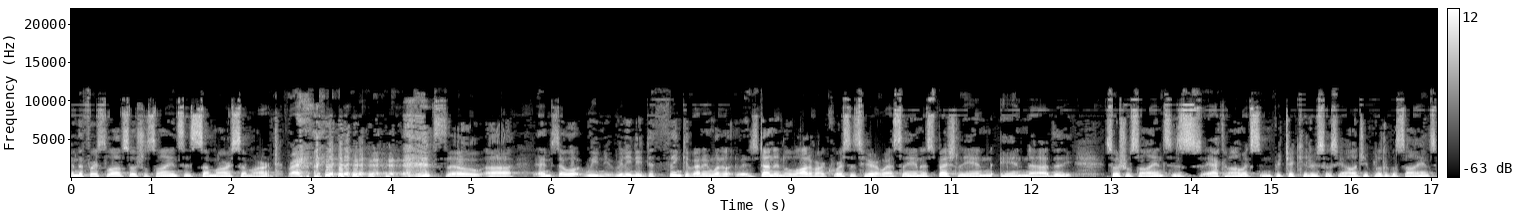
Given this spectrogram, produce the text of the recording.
And the first law of social science is some are, some aren't. right? so, uh, and so what we really need to think about, and what is done in a lot of our courses here at Wesleyan, especially in, in uh, the social sciences, economics, in particular sociology, political science,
